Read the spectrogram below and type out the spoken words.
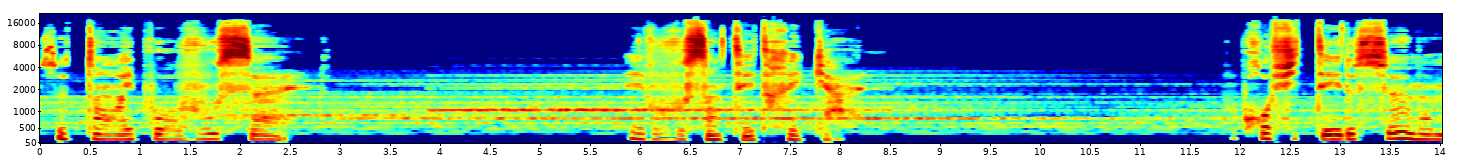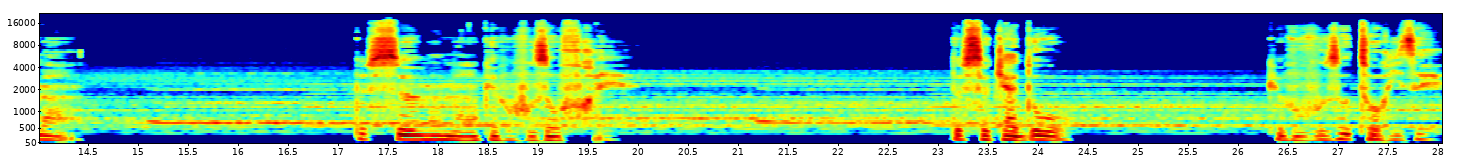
Ce temps est pour vous seul et vous vous sentez très calme. Profitez de ce moment de ce moment que vous vous offrez, de ce cadeau que vous vous autorisez.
